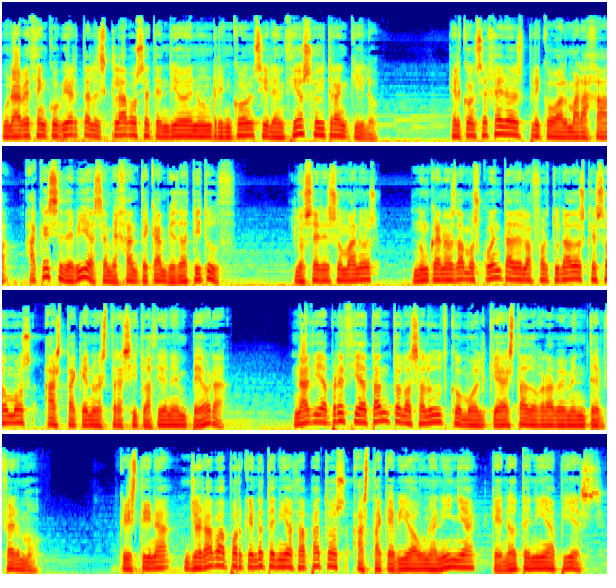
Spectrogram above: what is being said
Una vez encubierta el esclavo se tendió en un rincón silencioso y tranquilo. El consejero explicó al marajá a qué se debía semejante cambio de actitud. Los seres humanos nunca nos damos cuenta de lo afortunados que somos hasta que nuestra situación empeora. Nadie aprecia tanto la salud como el que ha estado gravemente enfermo. Cristina lloraba porque no tenía zapatos hasta que vio a una niña que no tenía pies.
